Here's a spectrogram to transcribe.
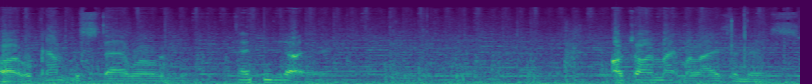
Alright, we'll camp the stairwell and it out here. I'll try and make my lies in this.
